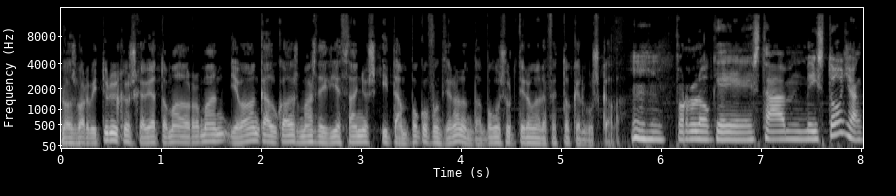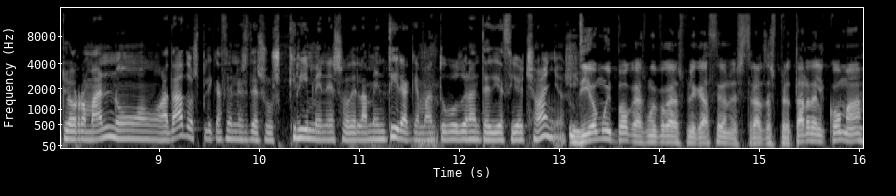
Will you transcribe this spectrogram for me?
Los barbitúricos que había tomado Román llevaban caducados más de 10 años y tampoco funcionaron, tampoco surtieron el efecto que él buscaba. Ujú. Por lo que está visto, Jean-Claude Román no ha dado explicaciones de sus crímenes o de la mentira que mantuvo durante 18 años. Dio muy pocas, muy pocas explicaciones. Tras despertar del coma,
